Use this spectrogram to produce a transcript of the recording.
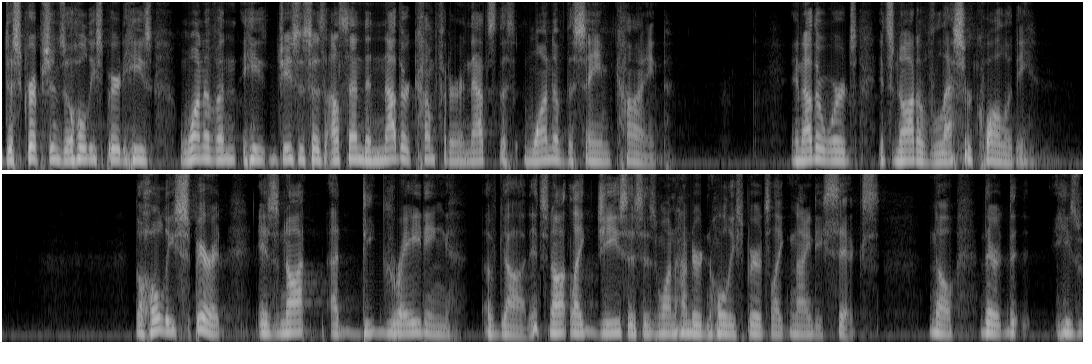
descriptions of Holy Spirit. He's one of an, he, Jesus says, "I'll send another comforter," and that's the one of the same kind. In other words, it's not of lesser quality. The Holy Spirit is not a degrading of God. It's not like Jesus is 100 and Holy Spirit's like 96. No, they're, he's,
